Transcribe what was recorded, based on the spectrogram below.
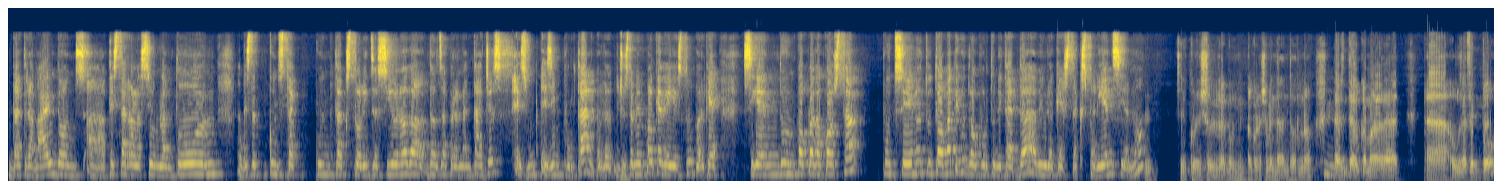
de treball doncs, aquesta relació amb l'entorn, aquesta consta- contextualització no, de, dels aprenentatges és, és important, perquè, justament pel que deies tu, perquè siguem d'un poble de costa, potser no tothom ha tingut l'oportunitat de viure aquesta experiència, no? Sí, el coneixement, el coneixement de l'entorn, no? Mm. Saps el que m'ha agradat? Uh, us ha fet por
